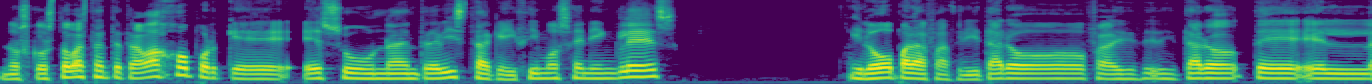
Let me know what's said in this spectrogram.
Nos costó bastante trabajo porque es una entrevista que hicimos en inglés y luego para facilitaros, facilitarte el,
